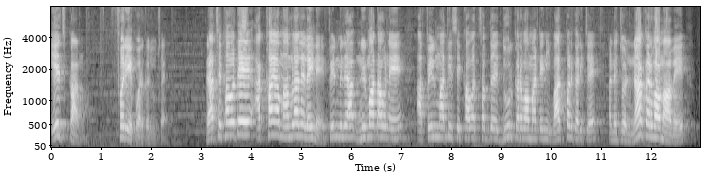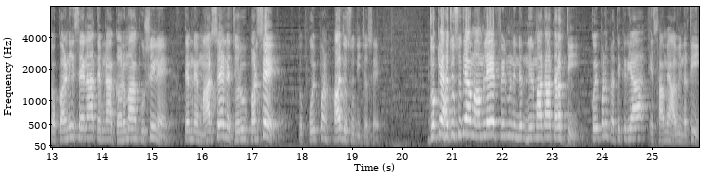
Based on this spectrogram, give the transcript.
એ જ કામ ફરી એકવાર કર્યું છે. રાજ શેખાવતે આખા આ મામલાને લઈને ફિલ્મ નિર્માતાઓને આ ફિલ્મમાંથી શેખાવત શબ્દ દૂર કરવા માટેની વાત પણ કરી છે અને જો ન કરવામાં આવે તો કરણી સેના તેમના ઘરમાં ઘૂસીને તેમને મારશે અને જરૂર પડશે તો કોઈ પણ હદ સુધી જશે. જો કે હજુ સુધી આ મામલે ફિલ્મ નિર્માતા તરફથી કોઈ પણ પ્રતિક્રિયા એ સામે આવી નથી.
